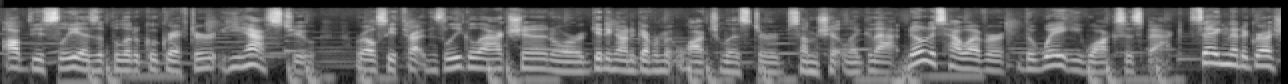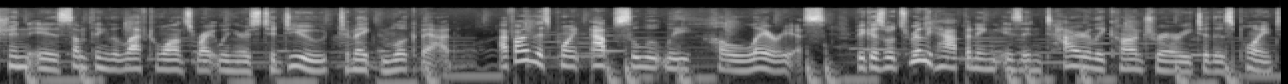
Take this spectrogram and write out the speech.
Obviously, as a political grifter, he has to, or else he threatens legal action or getting on a government watch list or some shit like that. Notice, however, the way he walks us back, saying that aggression is something the left wants right wingers to do to make them look bad. I find this point absolutely hilarious, because what's really happening is entirely contrary to this point.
